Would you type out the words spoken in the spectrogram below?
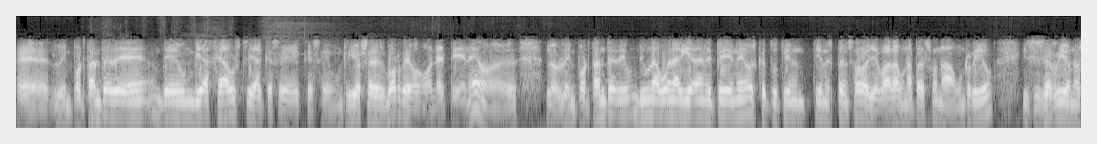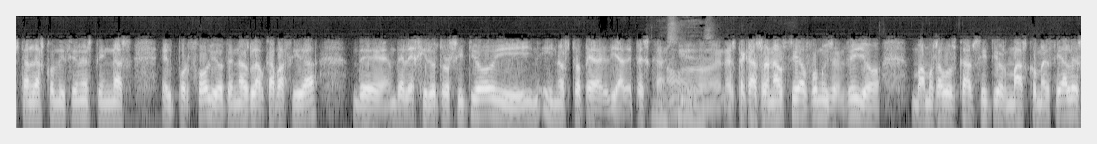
Eh, lo importante de, de, un viaje a Austria, que, se, que se, un río se desborde, o, en el Pirineo, eh, lo, importante de, una buena guía en el Pirineo es que tú tienes, pensado llevar a una persona a un río y si ese río no está en las condiciones, tengas el portfolio, tengas la capacidad de, elegir otro sitio y, no estropear el día de pesca. ¿no? En este caso en Austria fue muy sencillo. Vamos a buscar sitios más comerciales,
